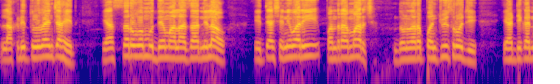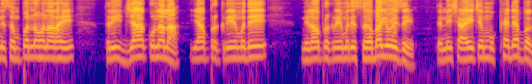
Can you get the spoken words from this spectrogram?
लाकडी तुळव्यांच्या आहेत. या सर्व मुद्देमालाचा निलाव येत्या शनिवारी पंधरा मार्च दोन हजार पंचवीस रोजी या ठिकाणी संपन्न होणार आहे. तरी ज्या कोणाला या प्रक्रियेमध्ये निलाव प्रक्रियेमध्ये सहभागी व्हायचे आहे, त्यांनी शाळेचे मुख्याध्यापक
